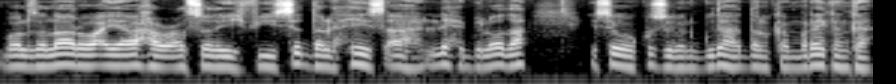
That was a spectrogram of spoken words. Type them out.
bolsolaro ayaa waxa uu codsaday fiisa dalxiis ah lix bilood ah isagoo ku sugan gudaha dalka mareykanka.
